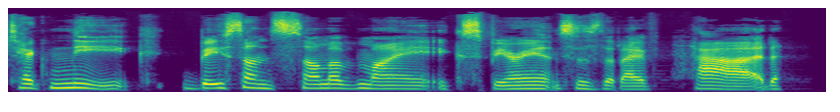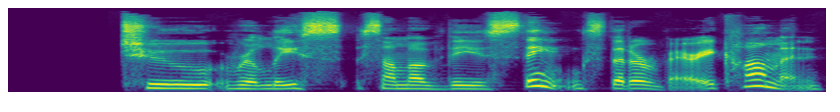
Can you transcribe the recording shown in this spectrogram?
technique based on some of my experiences that I've had to release some of these things that are very common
